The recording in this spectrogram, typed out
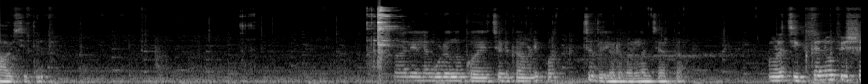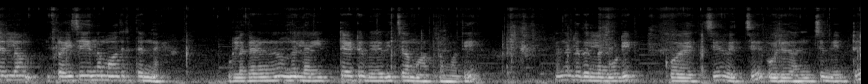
ആവശ്യത്തിന്. മസാലയെല്ലാം കൂടി ഒന്ന് കുഴച്ചെടുക്കാൻ വേണ്ടി കുറച്ച് ഇതിലൊരു വെള്ളം ചേർക്കാം. നമ്മൾ ചിക്കനും ഫിഷെല്ലാം ഫ്രൈ ചെയ്യുന്ന മാതിരി തന്നെ. ഉരുളക്കിഴങ്ങ് ഒന്ന് ലൈറ്റായിട്ട് വേവിച്ചാൽ മാത്രം മതി. എന്നിട്ട് ഇതെല്ലാം കൂടി കുഴച്ച് വെച്ച് ഒരു അഞ്ച് മിനിറ്റ്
